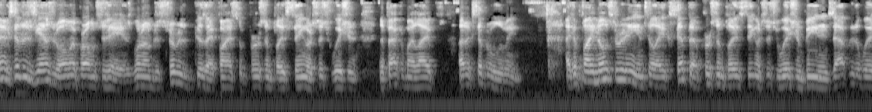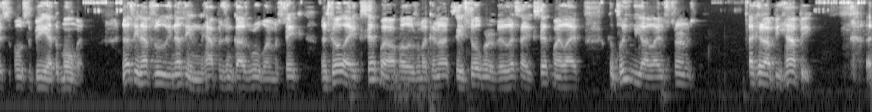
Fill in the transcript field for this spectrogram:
And acceptance is the answer to all my problems today is when I'm disturbed because I find some person, place, thing, or situation in the fact of my life unacceptable to me. I can find no serenity until I accept that person, place, thing, or situation being exactly the way it's supposed to be at the moment. Nothing, absolutely nothing happens in God's world by mistake. Until I accept my alcoholism, I cannot stay sober unless I accept my life completely on life's terms. I cannot be happy. Uh,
